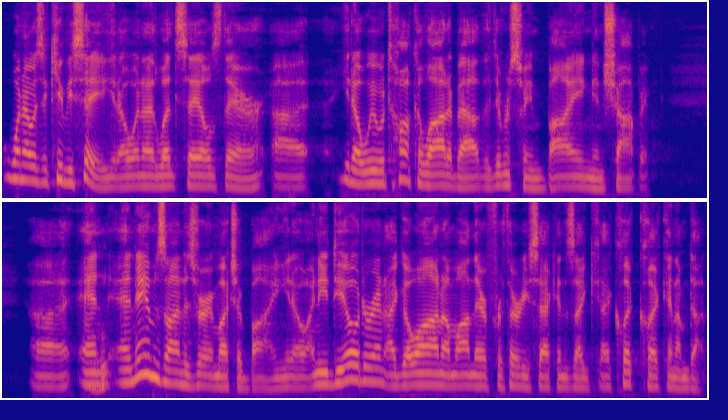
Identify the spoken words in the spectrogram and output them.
when I was at QVC, you know, when I led sales there, uh, you know, we would talk a lot about the difference between buying and shopping. Uh, and mm-hmm. and Amazon is very much a buying. You know, I need deodorant. I go on. I'm on there for 30 seconds. I, I click, click, and I'm done.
